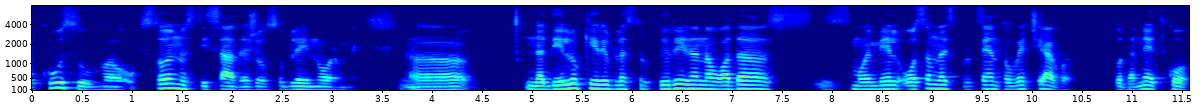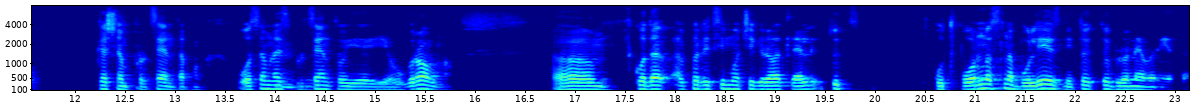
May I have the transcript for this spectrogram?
okusu, v obstojnosti sadežev so bile enormne. Uh, na delu, kjer je bila strukturirana voda, smo imeli 18% več jagod. Tako da ne tako, kakšen procent, ampak 18% je, je ogromno. Um, tako da, ali pa recimo, če gre tudi odpornost na bolezni, to, to je bilo nevrjetno.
